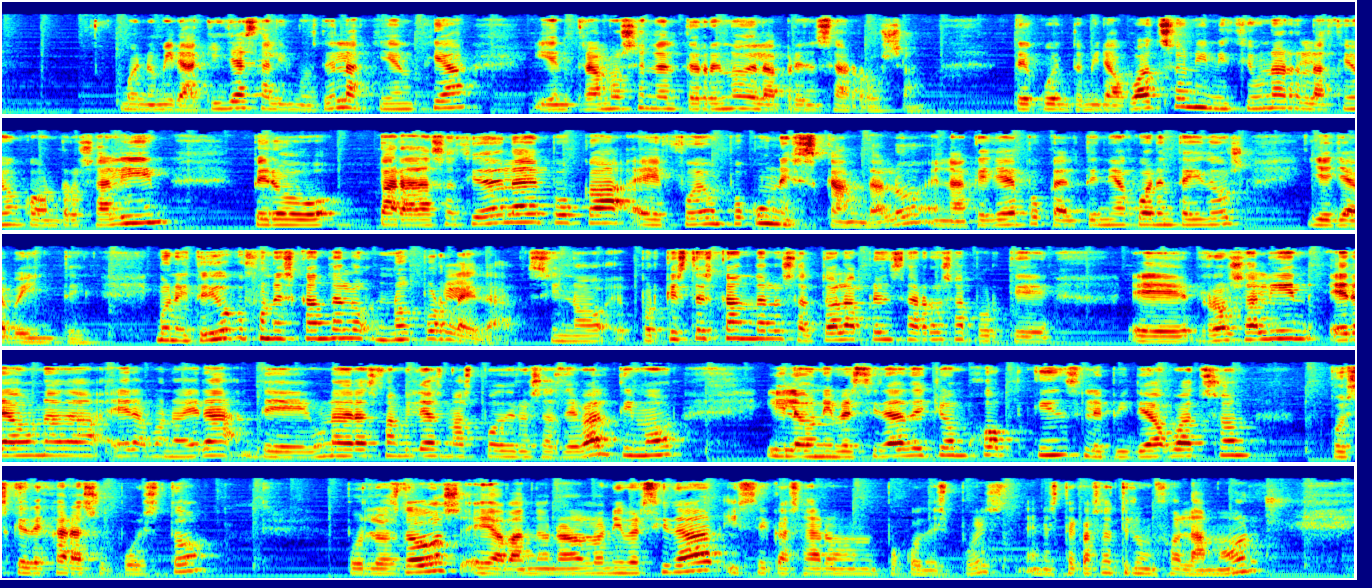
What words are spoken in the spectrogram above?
Bueno, mira, aquí ya salimos de la ciencia y entramos en el terreno de la prensa rosa. Te cuento, mira, Watson inició una relación con Rosalind, pero para la sociedad de la época eh, fue un poco un escándalo. En aquella época él tenía 42 y ella 20. Bueno, y te digo que fue un escándalo no por la edad, sino porque este escándalo saltó a la prensa rosa porque eh, Rosalind era, una, era, bueno, era de una de las familias más poderosas de Baltimore y la Universidad de Johns Hopkins le pidió a Watson pues que dejara su puesto. Pues los dos eh, abandonaron la universidad y se casaron poco después. En este caso triunfó el amor.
